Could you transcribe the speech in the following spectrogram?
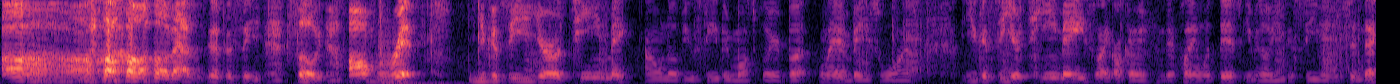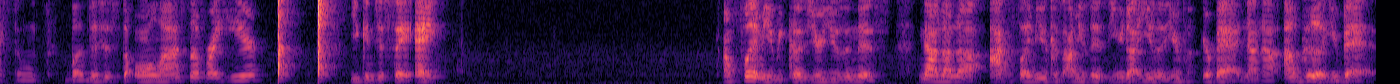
Oh, that's good to see. So off rip, you can see your teammate. I don't know if you see through multiplayer, but land-based ones. You can see your teammates. Like, okay, they're playing with this, even though you can see when you sit next to them. But this is the online stuff right here. You can just say, "Hey, I'm flaming you because you're using this." Nah, nah, nah. I can flame you because I'm using this. You're not using it. You're, you're bad. Nah, nah. I'm good. You bad.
